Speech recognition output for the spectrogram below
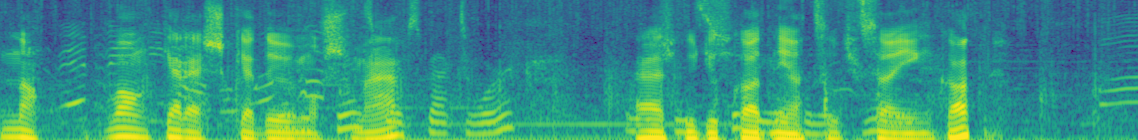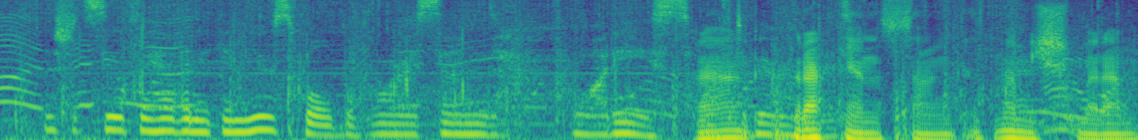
Na, van kereskedő most már. El tudjuk adni a cuccainkat. Drakensang, nem ismerem.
